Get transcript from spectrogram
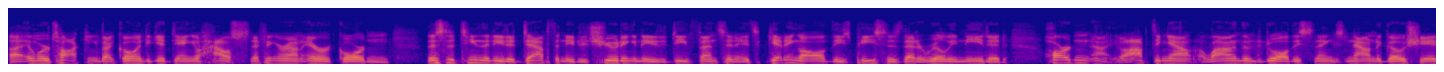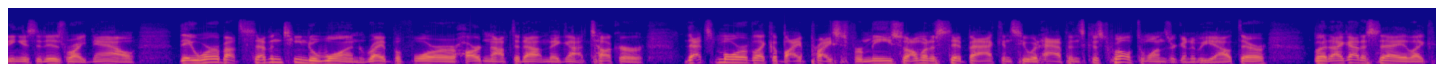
uh, and we're talking about going to get Danuel House, sniffing around Eric Gordon, this is a team that needed depth, that needed shooting, and needed defense, and it's getting all of these pieces that it really needed. Harden uh, opting out, allowing them to do all these things, now negotiating as it is right now. They were about 17 to 1 right before Harden opted out and they got Tucker. That's more of like a buy price for me, so I'm going to sit back and see what happens because 12 to 1s are going to be out there. But I got to say, like,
